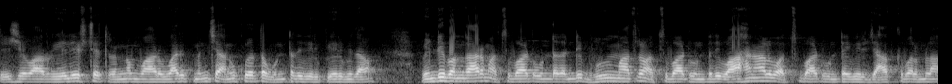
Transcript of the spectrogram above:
చేసేవారు రియల్ ఎస్టేట్ రంగం వారు వారికి మంచి అనుకూలత ఉంటుంది వీరి పేరు మీద. వెండి బంగారం అచ్చుబాటు ఉండదండి. భూమి మాత్రం అచ్చుబాటు ఉంటుంది. వాహనాలు అచ్చుబాటు ఉంటాయి. వీరి జాతక బలంలో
